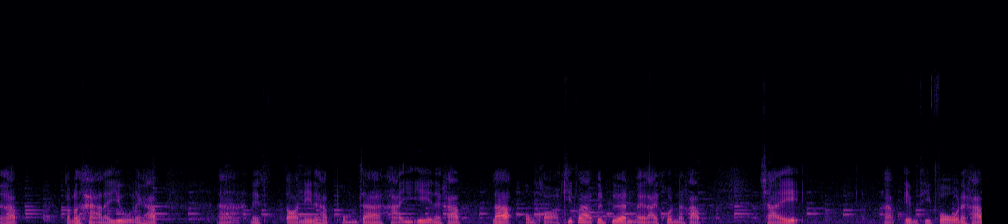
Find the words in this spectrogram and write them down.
นะครับกำลังหาอะไรอยู่นะครับอ่าในตอนนี้นะครับผมจะหา EA นะครับ และผมขอคิดว่าเพื่อนๆหลายๆคนนะครับ ใช้ครับ MT4 นะครับ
